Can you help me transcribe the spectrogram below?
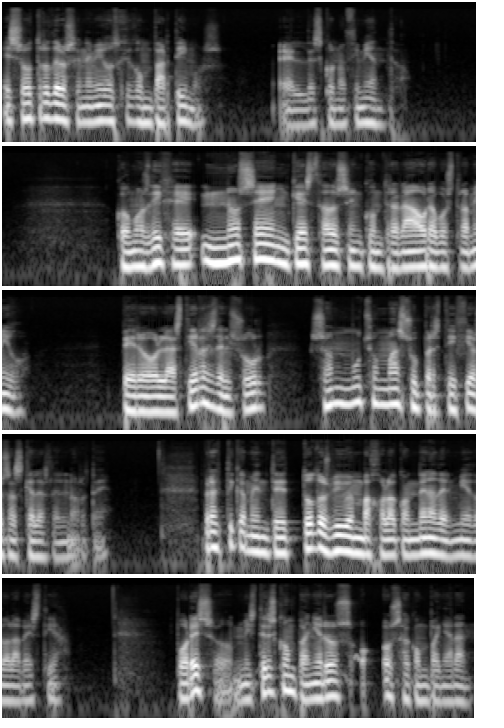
Es otro de los enemigos que compartimos, el desconocimiento. Como os dije, no sé en qué estado se encontrará ahora vuestro amigo, pero las tierras del sur son mucho más supersticiosas que las del norte. Prácticamente todos viven bajo la condena del miedo a la bestia. Por eso, mis tres compañeros os acompañarán.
